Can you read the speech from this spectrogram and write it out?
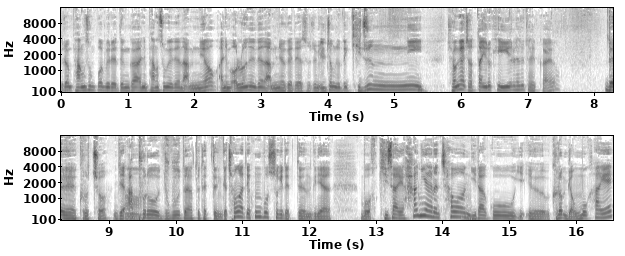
이런 방송법이라든가 아니면 방송에 대한 압력 아니면 언론에 대한 압력에 대해서 좀 일정 정도 기준이 정해졌다 이렇게 이해를 해도 될까요? 네, 그렇죠. 이제 어. 앞으로 누구다도 됐든, 그러니까 청와대 홍보석이 됐든, 그냥 뭐 기사에 항의하는 차원이라고 음. 그런 명목 하에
